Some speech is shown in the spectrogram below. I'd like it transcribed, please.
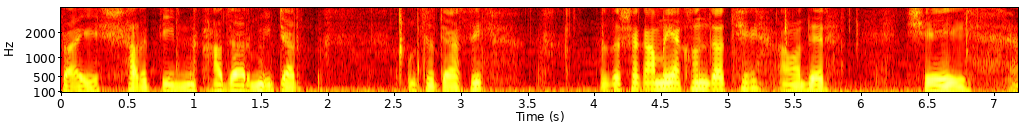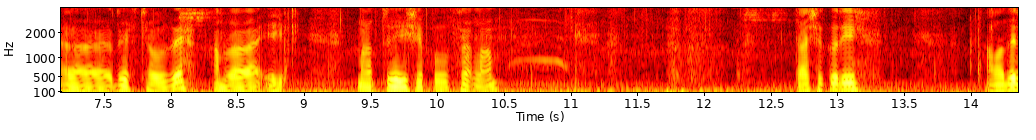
প্রায় সাড়ে তিন হাজার মিটার উচ্চতে আছি। দর্শক, আমি এখন যাচ্ছি আমাদের সেই রেস্ট হাউসে আমরা মাত্র এসে পৌঁছালাম। তা আশা করি আমাদের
